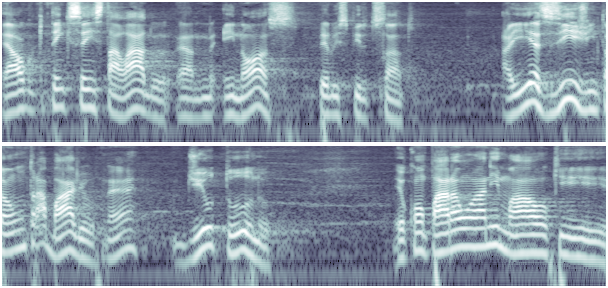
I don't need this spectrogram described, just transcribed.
é algo que tem que ser instalado é, em nós pelo Espírito Santo. Aí exige, então, um trabalho né, diuturno. Eu comparo a um animal que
